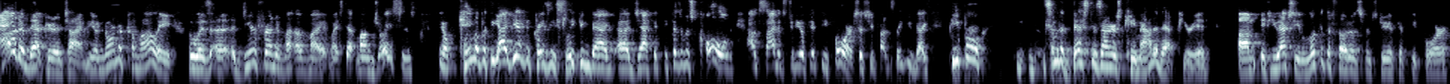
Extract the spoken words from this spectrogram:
out of that period of time. You know, Norma Kamali, who was a, a dear friend of my, of my, my stepmom Joyce's, you know, came up with the idea of the crazy sleeping bag uh, jacket because it was cold outside of Studio 54. So she brought sleeping bags. People some of the best designers came out of that period. Um, if you actually look at the photos from Studio 54,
